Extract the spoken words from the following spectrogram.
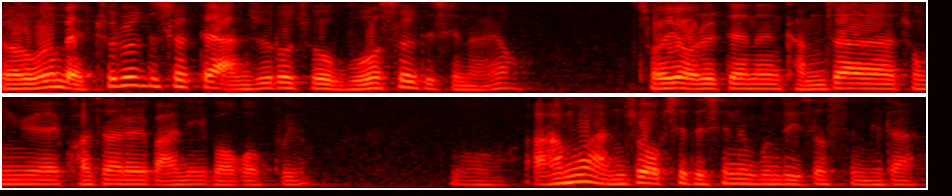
여러분 맥주를 드실 때 안주로 주로 무엇을 드시나요? 저희 어릴 때는 감자 종류의 과자를 많이 먹었고요. 뭐 아무 안주 없이 드시는 분도 있었습니다.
